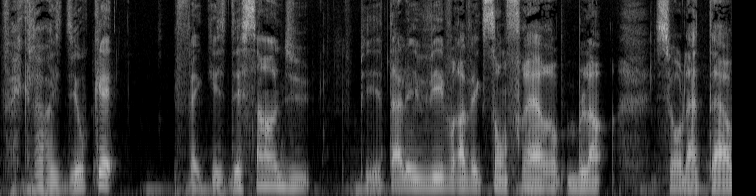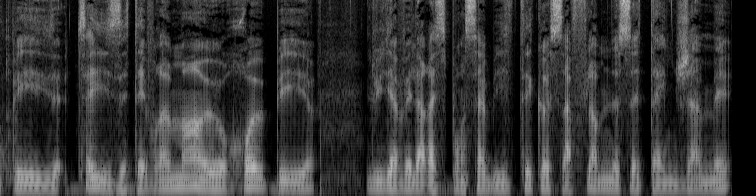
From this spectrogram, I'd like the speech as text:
Fait que là, il dit, OK. Fait qu'il est descendu. puis il est allé vivre avec son frère blanc sur la terre. Puis, tu sais, ils étaient vraiment heureux. Puis, lui, il avait la responsabilité que sa flamme ne s'éteigne jamais.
